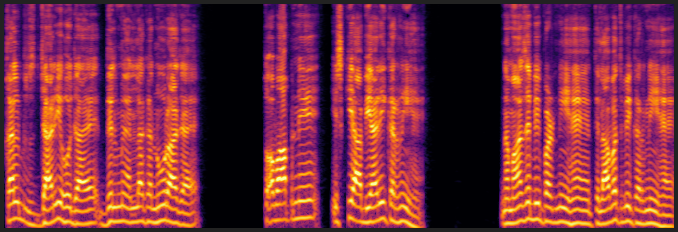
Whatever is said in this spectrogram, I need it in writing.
قلب جاری ہو جائے، دل میں اللہ کا نور آ جائے، تو اب آپ نے اس کی آبیاری کرنی ہے۔ نمازیں بھی پڑھنی ہیں، تلاوت بھی کرنی ہے۔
